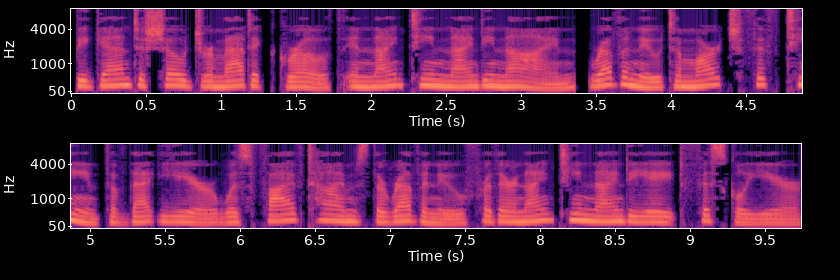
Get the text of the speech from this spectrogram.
began to show dramatic growth in 1999. Revenue to March 15 of that year was five times the revenue for their 1998 fiscal year.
